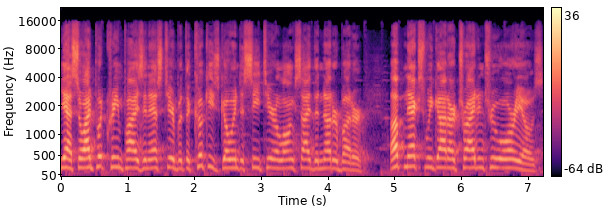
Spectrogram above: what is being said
Yeah, so I'd put cream pies in S tier, but the cookies go into C tier alongside the Nutter Butter. Up next, we got our tried and true Oreos.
